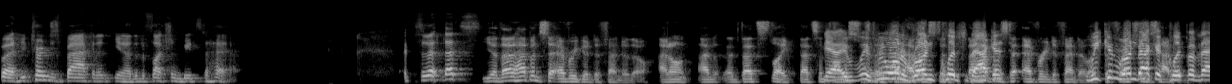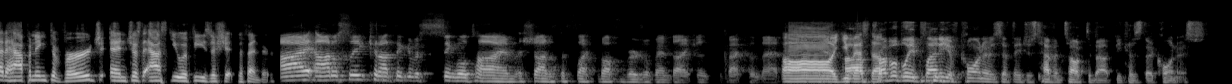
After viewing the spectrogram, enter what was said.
but he turned his back and it, you know the deflection beats the head. So that, that's Yeah, that happens to every good defender, though. I don't. I that's like that's an Yeah, if- if we wanna run happens to- clips back happens at- to every defender. we can run back a deflections clip of that happening to Verge and just ask you if he's a shit defender. I honestly cannot think of a single time a shot is deflected off of Virgil Van Dijk into the back of the net. Oh, you Uh, messed up. Probably plenty of corners that they just haven't talked about because they're corners.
